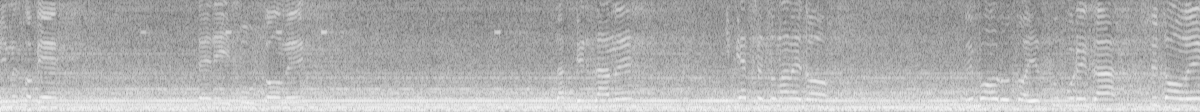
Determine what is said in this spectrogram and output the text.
Zrobimy sobie 4,5 tony. Zatwierdzamy. I pierwsze co mamy do wyboru to jest kukurydza 3 tony.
